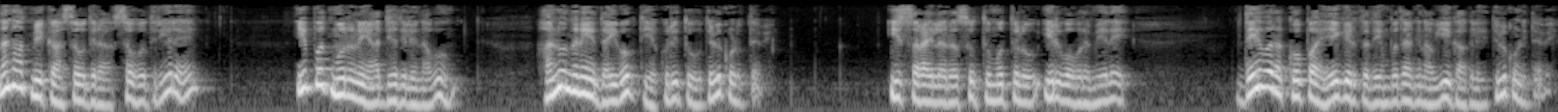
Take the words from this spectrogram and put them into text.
ನನ್ನಾತ್ಮಿಕ ಸಹೋದರ ಸಹೋದರಿಯರೇ, ಇಪ್ಪತ್ಮೂರನೇ ಅಧ್ಯಾಯದಲ್ಲಿ ನಾವು ಹನ್ನೊಂದನೇ ದೈವೋಕ್ತಿಯ ಕುರಿತು ತಿಳಿದುಕೊಳ್ಳುತ್ತೇವೆ ಇಸ್ರಾಯೇಲರ ಸುತ್ತಮುತ್ತಲು ಇರುವವರ ಮೇಲೆ ದೇವರ ಕೋಪ ಹೇಗಿರುತ್ತದೆ ಎಂಬುದಾಗಿ ನಾವು ಈಗಾಗಲೇ ತಿಳ್ಕೊಂಡಿದ್ದೇವೆ.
